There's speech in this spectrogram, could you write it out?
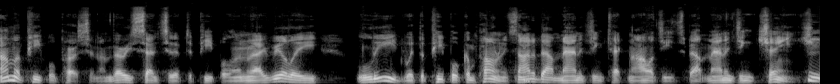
I'm a people person. I'm very sensitive to people, and I really lead with the people component. It's not about managing technology. It's about managing change. Hmm.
